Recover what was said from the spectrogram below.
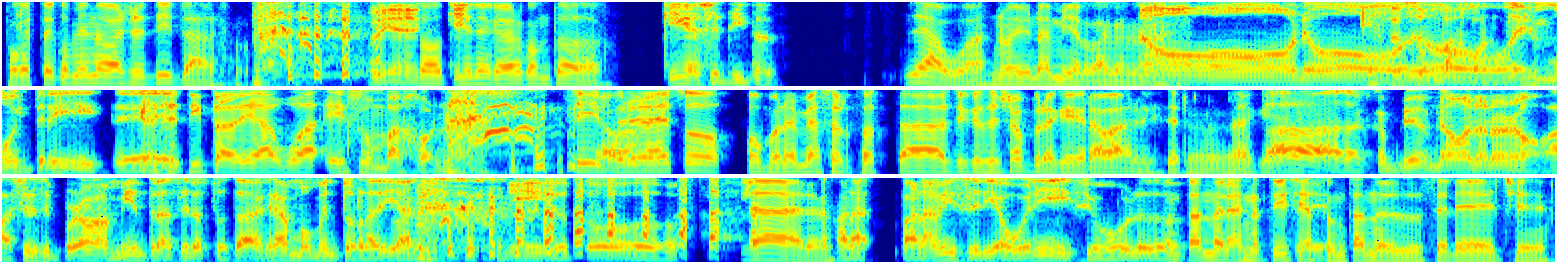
Porque estoy comiendo galletitas. Muy bien. Todo ¿Qué, tiene que ver con todo. qué galletitas? De agua, no hay una mierda acá. No, no. Eso es un bajón. Es muy triste. eh. Galletita de agua es un bajón. Sí, Ya pero vale. era eso o ponerme a hacer tostadas y qué sé yo, pero hay que grabar, ¿viste? No, hay que- Tostadas, campeón. No, no, no, no. Haces el programa mientras haces las tostadas. Gran momento radial. sonido, todo. Claro. Para, para mí sería buenísimo, boludo. Contando las noticias, Sí. untando el dulce de leche.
